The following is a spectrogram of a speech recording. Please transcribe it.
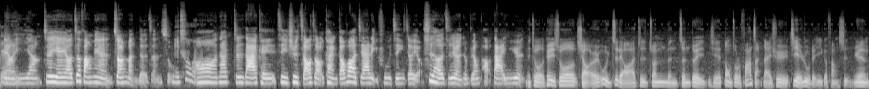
那样一样，就是也有这方面专门的诊所。没错哦，那就是大家可以自己去找找看，搞不好家里附近就有适合资源，就不用跑大医院。没错，可以说小儿物理治疗啊，就是专门针对一些动作的发展来去介入的一个方式，因为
